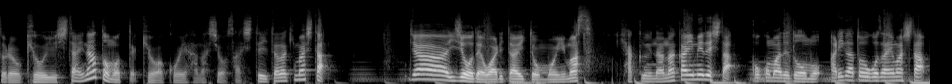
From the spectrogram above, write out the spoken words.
それを共有したいなと思って今日はこういう話をさせていただきました。じゃあ以上で終わりたいと思います。107回目でした。ここまでどうもありがとうございました。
